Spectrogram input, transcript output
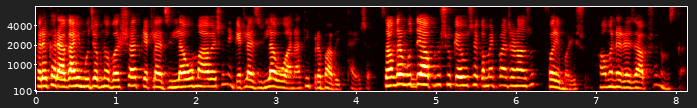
ખરેખર આગાહી મુજબનો વરસાદ કેટલા જિલ્લાઓમાં આવે છે ને કેટલા જિલ્લાઓ આનાથી પ્રભાવિત થાય છે. સમગ્ર મુદ્દે આપનું શું કહેવું છે કમેન્ટમાં જણાવજો. ફરી મળીશું. હા મને રજા આપશો. નમસ્કાર.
